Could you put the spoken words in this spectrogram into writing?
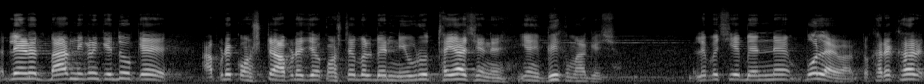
એટલે એણે બહાર નીકળી કીધું કે આપણે કોન્સ્ટે, આપણે જે કોન્સ્ટેબલ બેન નિવૃત્ત થયા છે ને, એ અહીં ભીખ માગે છે. એટલે પછી એ બેનને બોલાવ્યા. તો ખરેખર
